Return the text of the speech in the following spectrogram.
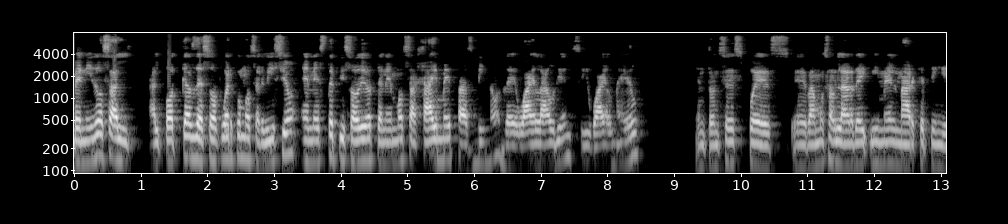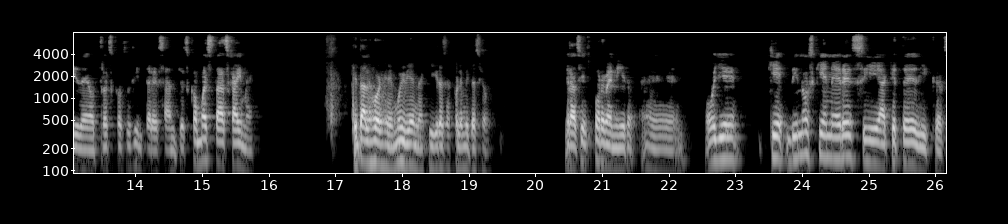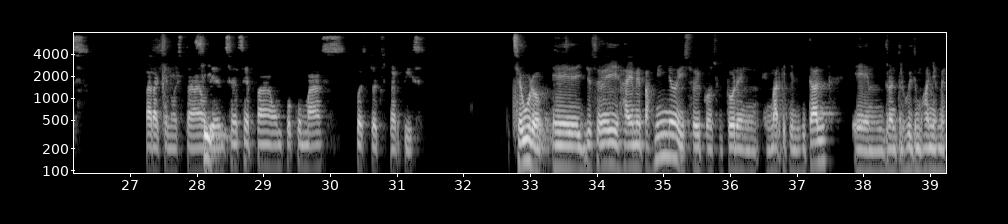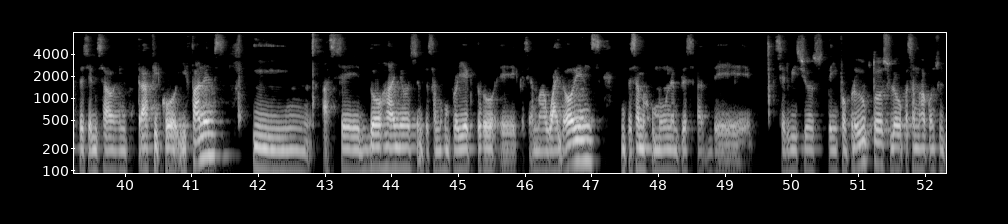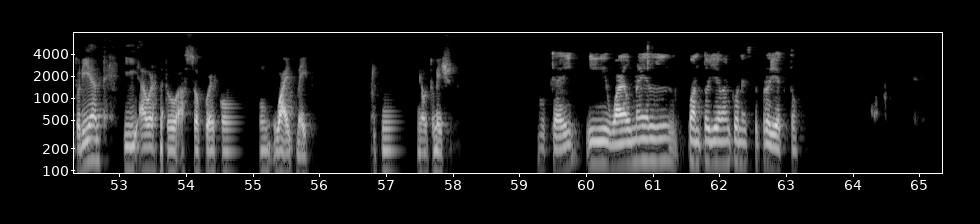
Bienvenidos al, podcast de Software como Servicio. En este episodio tenemos a Jaime Pazmino de Wild Audience y Wild Mail. Entonces, pues eh, vamos a hablar de email marketing y de otras cosas interesantes. ¿Cómo estás, Jaime? ¿Qué tal, Jorge? Muy bien, aquí. Gracias por la invitación. Gracias por venir. Eh, oye, dinos quién eres y a qué te dedicas para que nuestra audiencia sepa un poco más pues tu expertise. Seguro. Eh, yo soy Jaime Pazmiño y soy consultor en, marketing digital. Em, durante los últimos años me he especializado en tráfico y funnels y hace dos años empezamos un proyecto eh, que se llama Wild Audience. Empezamos como una empresa de servicios de infoproductos, luego pasamos a consultoría y ahora a software con, con WildMate automation. Ok, ¿y Wildmail cuánto llevan con este proyecto?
